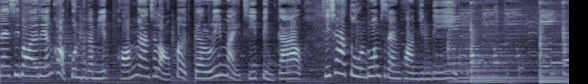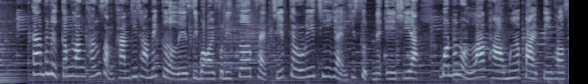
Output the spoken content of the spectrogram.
เลซี่บอยเลี้ยงขอบคุณพันธมิตร พร้อมงานฉลองเปิดแกลเลอรี่ใหม่ที่ปิ่นเกล้าทิชาตูนร่วมแสดงความยินดี การผนึกกำลังครั้งสำคัญที่ทำให้เกิดเลซีบอยเฟอร์นิเจอร์แฟลกชิฟแกลเลอรี่ที่ใหญ่ที่สุดในเอเชีย บนถนนลาดพร้าวเมื่อปลายปีพศ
